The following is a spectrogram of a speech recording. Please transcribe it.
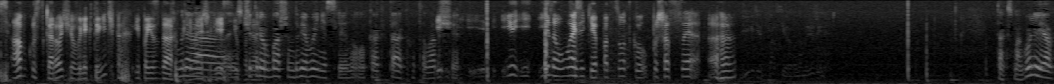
весь август, короче, в электричках и поездах, понимаешь, Бля, весь из четырех башен две вынесли, ну как так, это И, вообще. и, и, и на УАЗике под сотку по шоссе. Ага. Так, смогу ли я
